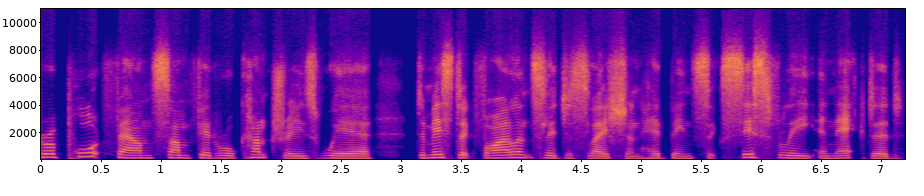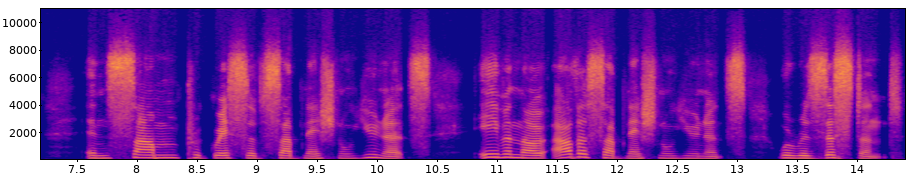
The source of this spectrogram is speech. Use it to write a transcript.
the report found some federal countries where domestic violence legislation had been successfully enacted in some progressive subnational units, even though other subnational units were resistant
